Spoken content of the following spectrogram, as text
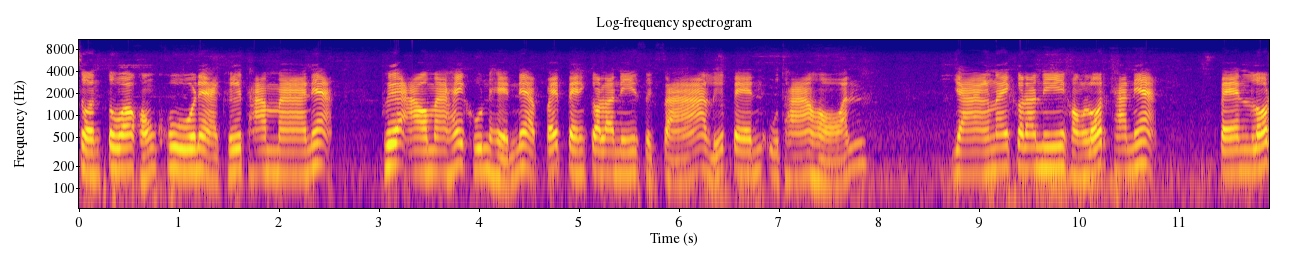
ส่วนตัวของครูเนี่ยคือทำมาเนี่ยเพื่อเอามาให้คุณเห็นเนี่ยไปเป็นกรณีศึกษาหรือเป็นอุทาหรณ์อย่างในกรณีของรถคันเนี้ยเป็นรถ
